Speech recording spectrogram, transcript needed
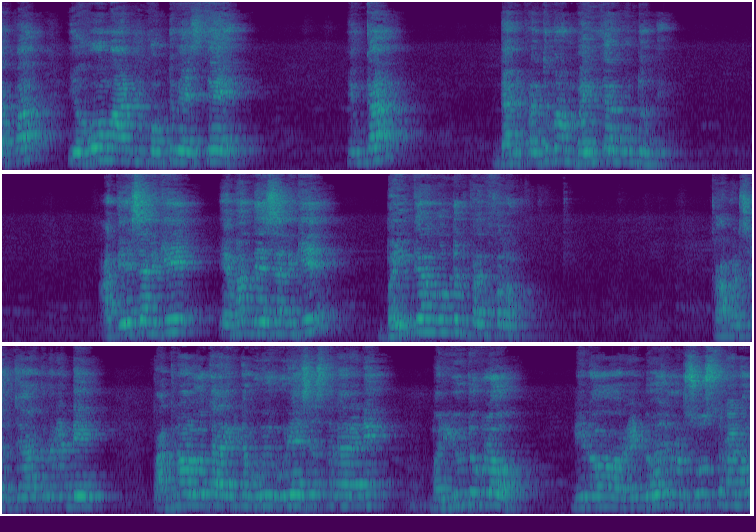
తప్ప యహో మాటను కొట్టువేస్తే ఇంకా దాని ప్రతిఫలం భయంకరంగా ఉంటుంది. ఆ దేశానికి యమన్ దేశానికి భయంకరంగా ఉంటుంది ప్రతిఫలం. కాబట్టి చాలా జాగ్రత్త వినండి పద్నాలుగో తారీఖున ఉరి ఉరేసేస్తున్నారని మరి యూట్యూబ్లో నేను రెండు రోజుల నుండి చూస్తున్నాను.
